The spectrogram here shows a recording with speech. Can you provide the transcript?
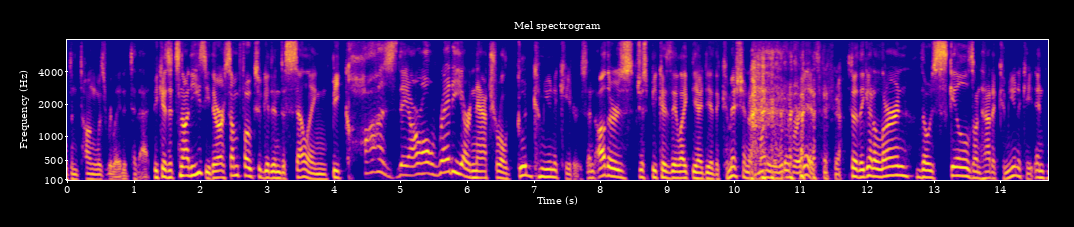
golden tongue was related to that because it's not easy. There are some folks who get into selling because they are already our natural good communicators and others just because they like the idea of the commission or money or whatever it is. yeah. So they got to learn those skills on how to communicate. And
